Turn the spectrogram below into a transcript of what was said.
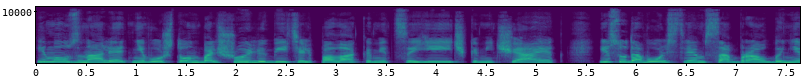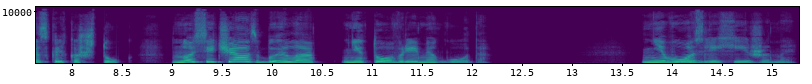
и мы узнали от него, что он большой любитель полакомиться яичками чаек и с удовольствием собрал бы несколько штук. Но сейчас было не то время года. Не возле хижины,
